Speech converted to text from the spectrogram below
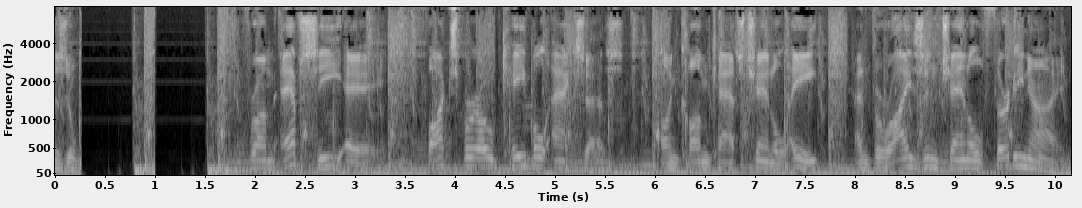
is a from FCA, Foxborough Cable Access, on Comcast Channel 8 and Verizon Channel 39.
